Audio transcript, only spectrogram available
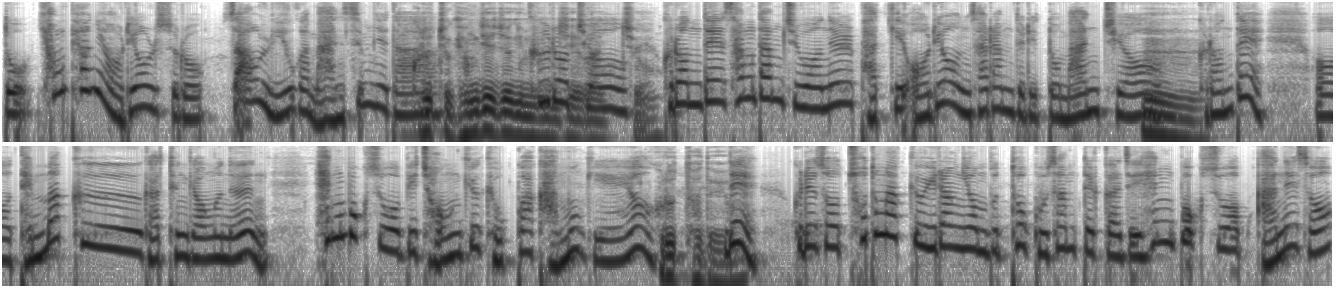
또 형편이 어려울수록 싸울 이유가 많습니다. 그렇죠. 경제적인 문제가 그렇죠. 있죠. 그런데 상담 지원을 받기 어려운 사람들이 또 많죠. 음. 그런데 어, 덴마크 같은 경우는 행복 수업이 정규 교과 과목이에요. 그렇다대요. 네. 그래서 초등학교 1학년부터 고3 때까지 행복 수업 안에서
